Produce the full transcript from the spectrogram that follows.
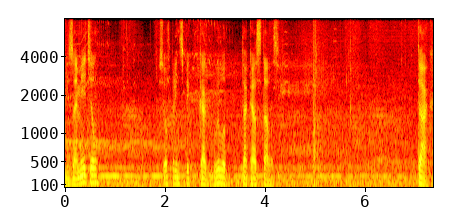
не заметил. Все, в принципе, как было, так и осталось. Так.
